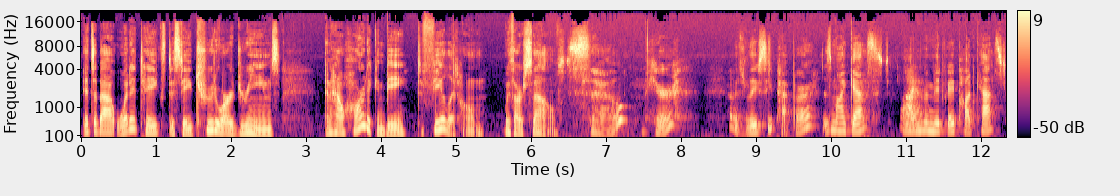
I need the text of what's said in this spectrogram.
It's about what it takes to stay true to our dreams and how hard it can be to feel at home with ourselves. So, here with Lucy Pepper is my guest Hi. on the Midway podcast.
